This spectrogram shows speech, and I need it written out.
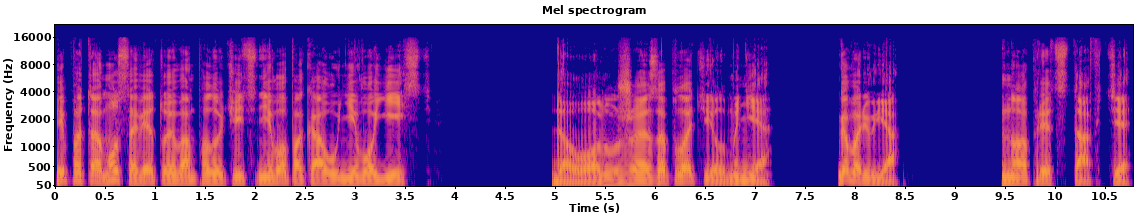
и потому советую вам получить с него, пока у него есть». «Да он уже заплатил мне», — говорю я. «Но представьте,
